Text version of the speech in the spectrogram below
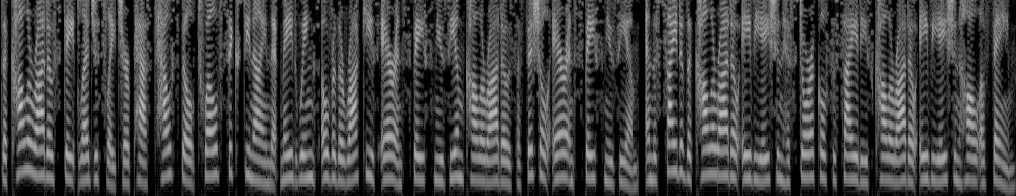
the Colorado State Legislature passed House Bill 1269 that made Wings Over the Rockies Air and Space Museum Colorado's official air and space museum, and the site of the Colorado Aviation Historical Society's Colorado Aviation Hall of Fame.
